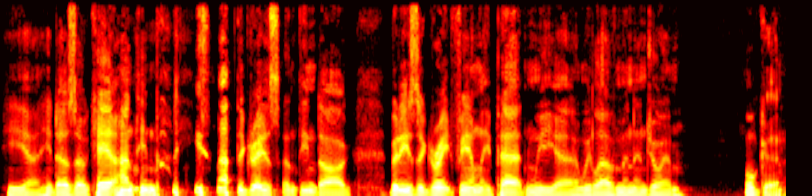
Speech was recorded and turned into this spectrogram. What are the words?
he uh, he does okay at hunting, but he's not the greatest hunting dog. But he's a great family pet, and we uh, we love him and enjoy him. Well, good.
